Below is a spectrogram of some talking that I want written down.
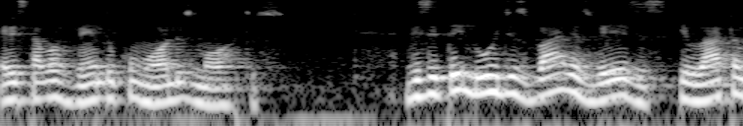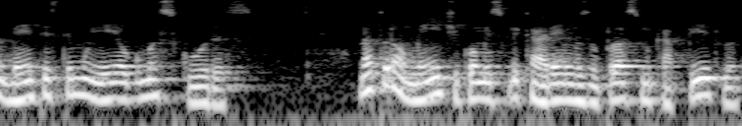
ela estava vendo com olhos mortos. Visitei Lourdes várias vezes e lá também testemunhei algumas curas. Naturalmente, como explicaremos no próximo capítulo,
